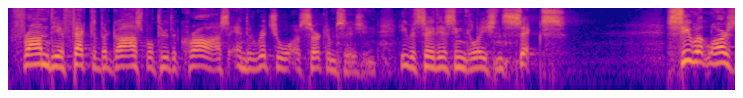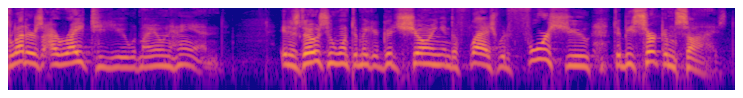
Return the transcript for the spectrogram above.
from the effect of the gospel through the cross and the ritual of circumcision. He would say this in Galatians 6. See what large letters I write to you with my own hand. It is those who want to make a good showing in the flesh would force you to be circumcised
